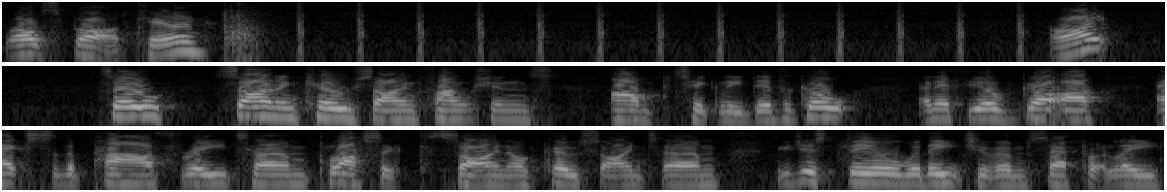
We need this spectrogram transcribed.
Well spotted, Kieran. All right, So sine and cosine functions aren't particularly difficult. And if you've got a x to the power 3 term plus a sine or cosine term, you just deal with each of them separately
